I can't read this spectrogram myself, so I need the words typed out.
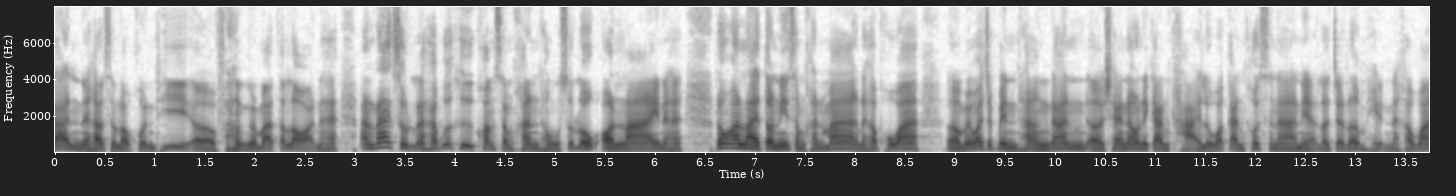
กันนะครับสำหรับคนที่ฟังกันมาตลอดนะฮะอันแรกสุดนะครับก็คือความสำคัญของโลกออนไลน์นะฮะโลกออนไลน์ตอนนี้สำคัญมากนะครับ เพราะว่าไม่ว่าจะเป็นทางด้านเอ่อชแนลในการขายหรือว่าการโฆษณาเนี่ยเราจะเริ่มเห็นนะครับว่า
